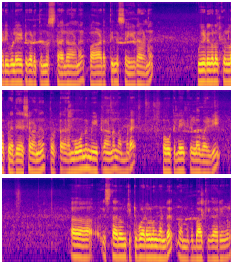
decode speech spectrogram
അടിപൊളിയായിട്ട് കിടക്കുന്ന സ്ഥലമാണ്. പാടത്തിന്റെ സൈഡാണ് വീടുകളൊക്കെ ഉള്ള പ്രദേശമാണ്. തൊട്ട മൂന്ന് മീറ്ററാണ് നമ്മുടെ റോട്ടിലേക്കുള്ള വഴി. ഈ സ്ഥലവും ചുറ്റുപാടുകളും കണ്ട് നമുക്ക് ബാക്കി കാര്യങ്ങൾ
